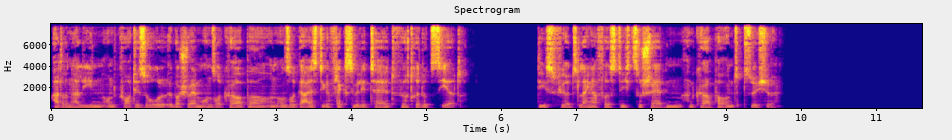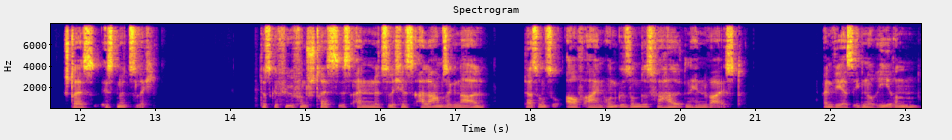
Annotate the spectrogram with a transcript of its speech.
Adrenalin und Cortisol überschwemmen unsere Körper und unsere geistige Flexibilität wird reduziert. Dies führt längerfristig zu Schäden an Körper und Psyche. Stress ist nützlich. Das Gefühl von Stress ist ein nützliches Alarmsignal, das uns auf ein ungesundes Verhalten hinweist. Wenn wir es ignorieren,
